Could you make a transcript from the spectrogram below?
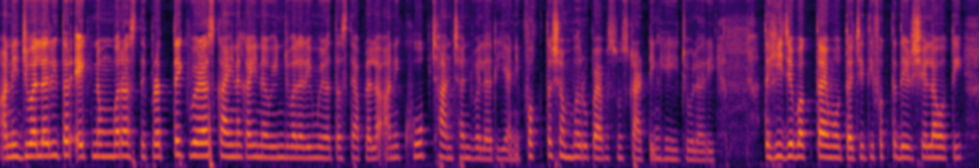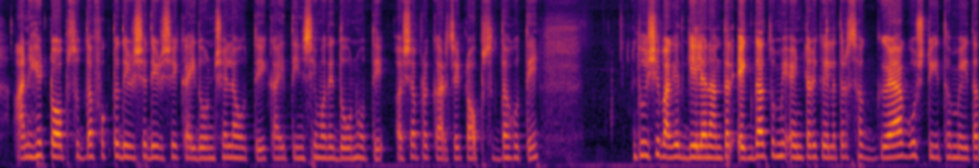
आणि ज्वेलरी तर एक नंबर असते. प्रत्येक वेळेस काही ना काही नवीन ज्वेलरी मिळत असते आपल्याला आणि खूप छान छान ज्वेलरी आणि फक्त शंभर रुपयापासून स्टार्टिंग ही ज्वेलरी. तर ही जे बघताय मोत्याची ती फक्त दीडशेला होती. आणि हे टॉपसुद्धा फक्त दीडशे दीडशे काही दोनशेला होते काही तीनशेमध्ये दोन होते. अशा प्रकारचे टॉपसुद्धा होते. तुळशीबागेत गेल्यानंतर एकदा तुम्ही एंटर केलं तर सगळ्या गोष्टी इथं मिळतात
